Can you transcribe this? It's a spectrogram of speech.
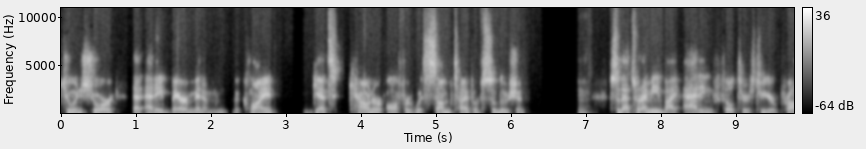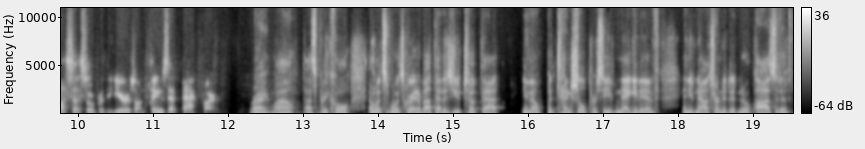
to ensure that at a bare minimum, the client gets counter offered with some type of solution. Hmm. So that's what I mean by adding filters to your process over the years on things that backfire. Right. Wow. That's pretty cool. And what's what's great about that is you took that you know potential perceived negative and you've now turned it into a positive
